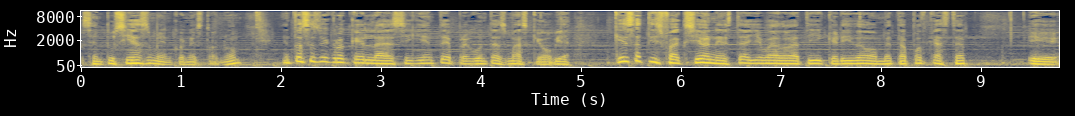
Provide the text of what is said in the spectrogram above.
se entusiasmen con esto, ¿no? Entonces yo creo que la siguiente pregunta es más que obvia. ¿Qué satisfacciones te ha llevado a ti, querido metapodcaster, eh,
